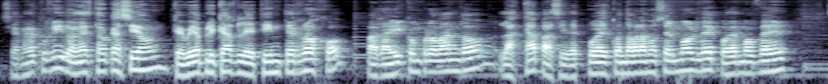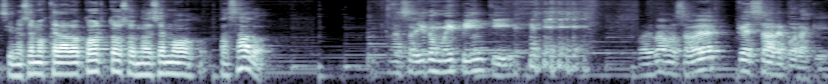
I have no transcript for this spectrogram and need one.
Se me ha ocurrido en esta ocasión que voy a aplicarle tinte rojo para ir comprobando las capas y después cuando abramos el molde podemos ver si nos hemos quedado cortos o nos hemos pasado. Ha salido muy pinky. pues vamos a ver qué sale por aquí.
